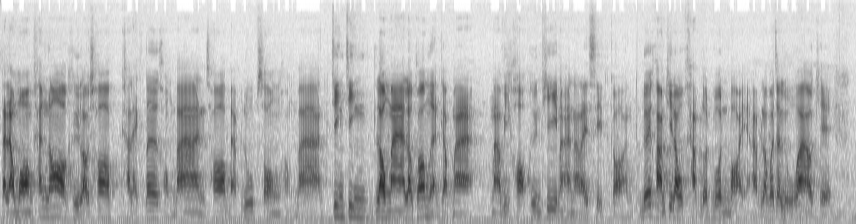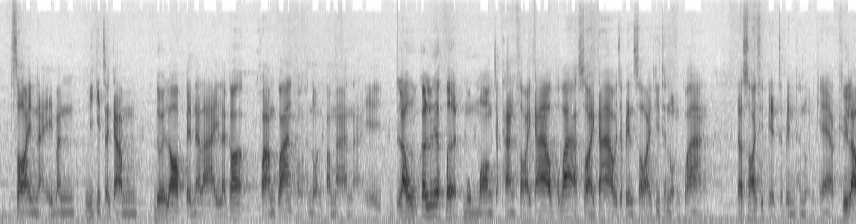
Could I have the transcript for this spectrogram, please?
แต่เรามองข้างนอกคือเราชอบคาแรคเตอร์ของบ้าน ชอบแบบรูปทรงของบ้าน จริงๆ เรามาเราก็เหมือนกับมามาวิเคราะห์พื้นที่มา analysis ก่อน ด้วยความที่เราขับรถวนบ่อยครับเราก็จะรู้ว่าโอเค ซอยไหนมันมีกิจกรรมโดยรอบเป็นอะไร แล้วก็ความกว้างของถนนประมาณไหน เราก็เลือกเปิดมุมมองจากทางซอย 9 เพราะว่าซอย 9 จะเป็นซอยที่ถนนกว้าง แล้วซอย 11 จะเป็นถนนแคบ คือเรา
